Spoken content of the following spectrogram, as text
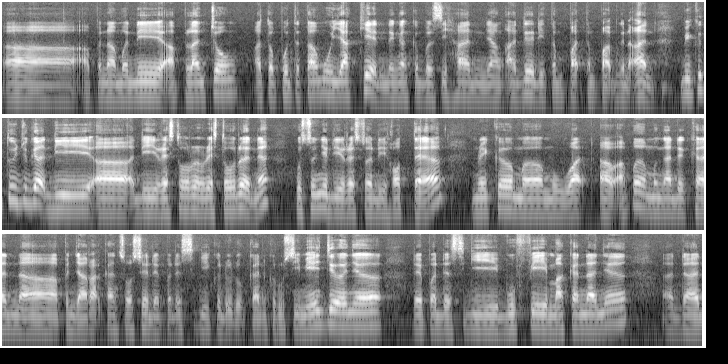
uh, apa nama ni uh, pelancong ataupun tetamu yakin dengan kebersihan yang ada di tempat-tempat berkenaan. Begitu juga di uh, di restoran-restoran ya, khususnya di restoran di hotel, mereka membuat uh, apa mengadakan uh, penjarakan sosial daripada segi kedudukan kerusi mejanya, daripada segi buffet makanannya uh, dan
